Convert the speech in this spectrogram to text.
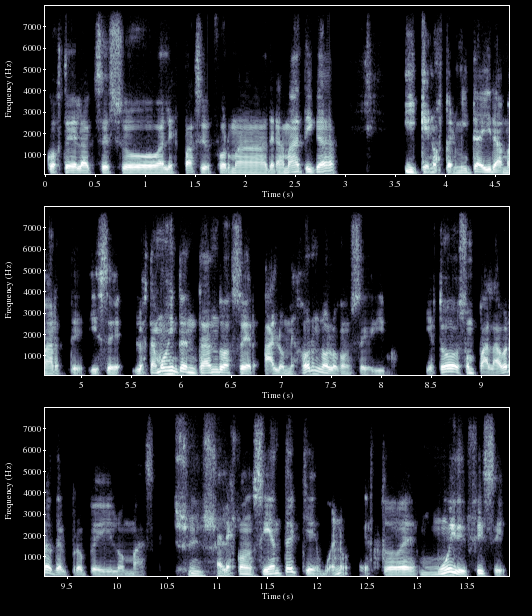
coste del acceso al espacio de forma dramática y que nos permita ir a Marte. Dice, lo estamos intentando hacer, a lo mejor no lo conseguimos. Y esto son palabras del propio Elon Musk. Él es consciente que, bueno, esto es muy difícil.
